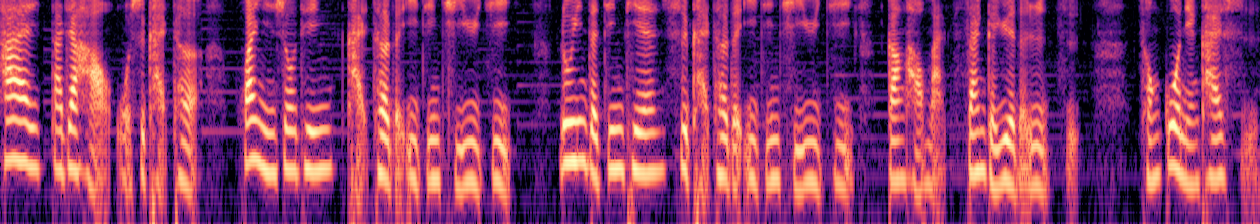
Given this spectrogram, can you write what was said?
嗨，大家好，我是凯特，欢迎收听凯特的《易经奇遇记》。录音的今天是凯特的《易经奇遇记》刚好满三个月的日子。从过年开始，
